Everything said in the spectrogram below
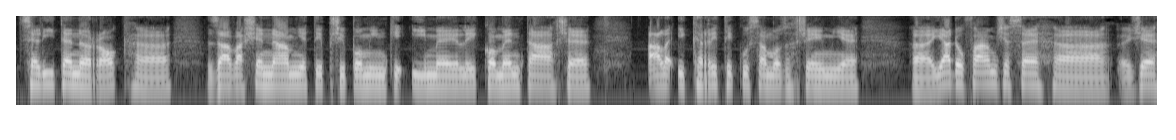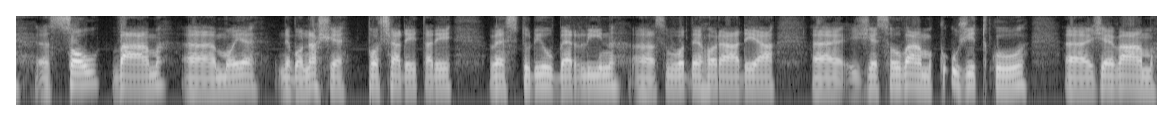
celý ten rok, eh, za vaše náměty, připomínky, e-maily, komentáře, ale i kritiku samozřejmě. Eh, já doufám, že, se, že jsou vám moje nebo naše pořady tady ve studiu Berlín eh, Svobodného rádia, eh, že jsou vám k užitku, eh, že vám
